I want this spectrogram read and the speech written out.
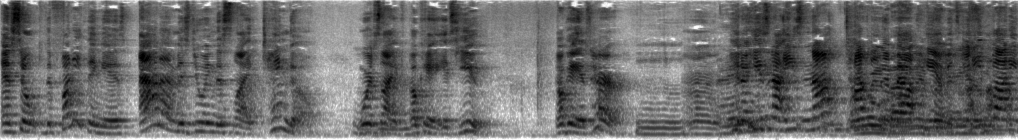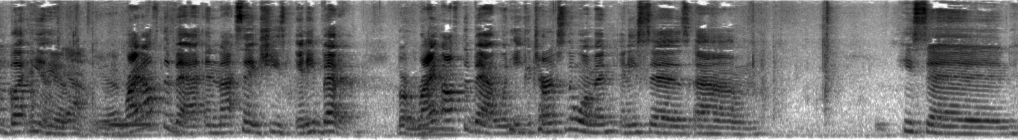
and so the funny thing is, Adam is doing this like tango, where it's like, okay, it's you. Okay, it's her. Um, you know, he's not, he's not talking about him. It's anybody but him Yeah. yeah. right off the bat, and not saying she's any better, but right off the bat, when he turns to the woman and he says, um, he said,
